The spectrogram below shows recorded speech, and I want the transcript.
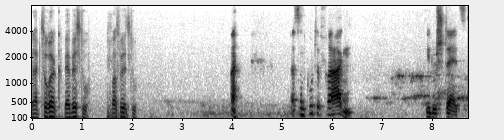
Bleib zurück. Wer bist du? Was willst du? Das sind gute Fragen, die du stellst.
